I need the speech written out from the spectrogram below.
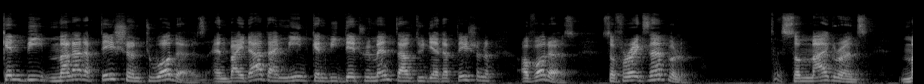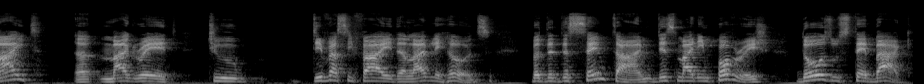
can be maladaptation to others, and by that I mean can be detrimental to the adaptation of others. So, for example, some migrants might uh, migrate to diversify their livelihoods, but at the same time, this might impoverish those who stay back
